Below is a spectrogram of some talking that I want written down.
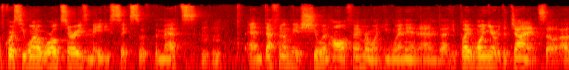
of course, he won a World Series in '86 with the Mets. and definitely a shoe in Hall of Famer when he went in. And uh, he played one year with the Giants, so uh,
